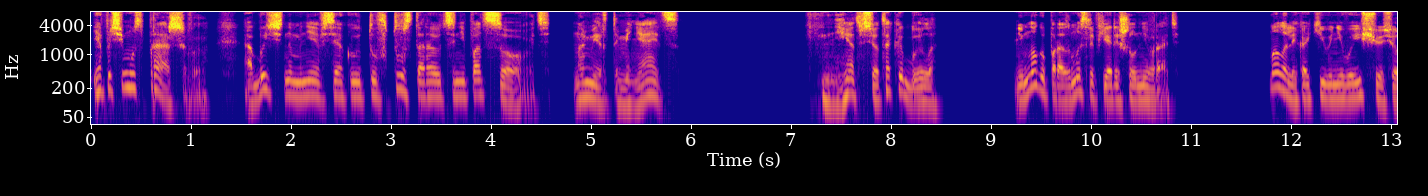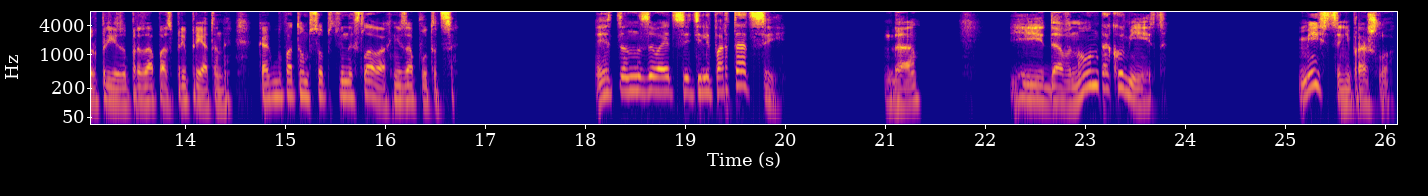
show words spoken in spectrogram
Я почему спрашиваю? Обычно мне всякую туфту стараются не подсовывать. Но мир-то меняется. Нет, все так и было. Немного поразмыслив, я решил не врать. Мало ли, какие у него еще сюрпризы про запас припрятаны, как бы потом в собственных словах не запутаться. «Это называется телепортацией?» «Да». «И давно он так умеет?» «Месяца не прошло».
